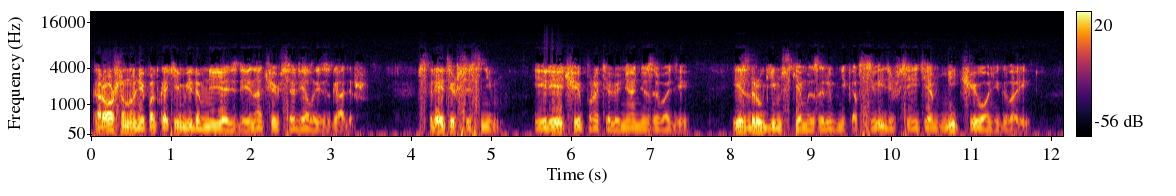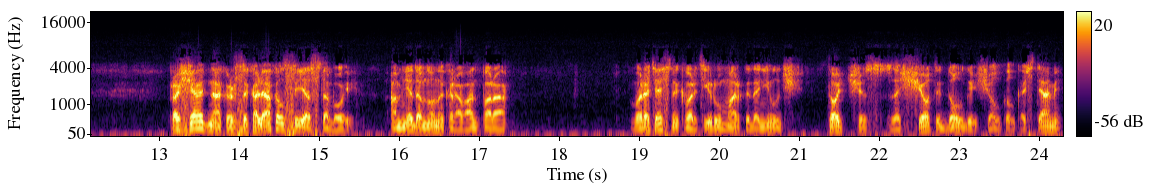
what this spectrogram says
Корошину ни под каким видом не езди, иначе все дело изгадишь. Встретишься с ним, и речи про телюня не заводи. И с другим с кем из рыбников свидишься, и тем ничего не говори. Прощай, однако ж, закалякался я с тобой, а мне давно на караван пора. Воротясь на квартиру, Марко Данилович тотчас за счеты долго щелкал костями,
